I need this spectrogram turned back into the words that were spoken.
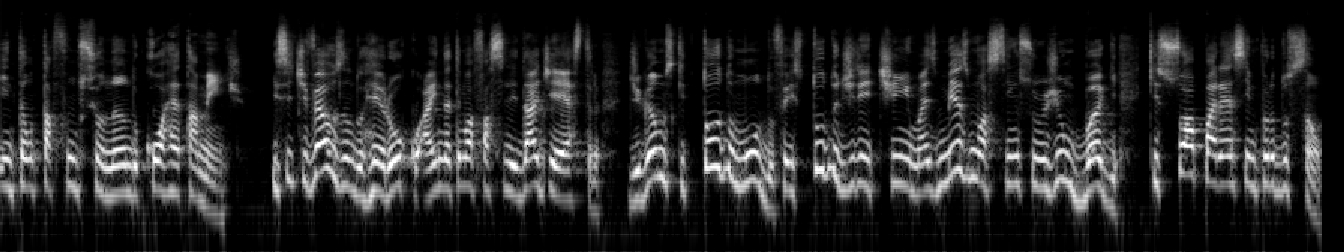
então está funcionando corretamente. E se estiver usando Heroku, ainda tem uma facilidade extra. Digamos que todo mundo fez tudo direitinho, mas mesmo assim surgiu um bug que só aparece em produção.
